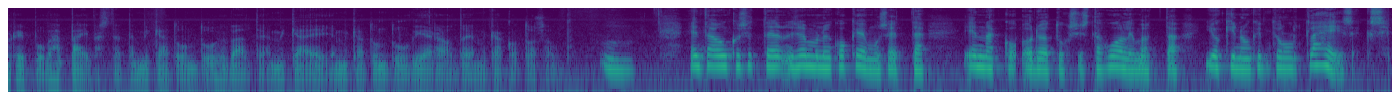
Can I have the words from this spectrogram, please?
riippuu vähän päivästä, että mikä tuntuu hyvältä ja mikä ei ja mikä tuntuu vieraalta ja mikä kotosalta. Mm. Entä onko sitten semmoinen kokemus, että ennakko-odotuksista huolimatta jokin onkin tullut läheiseksi?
